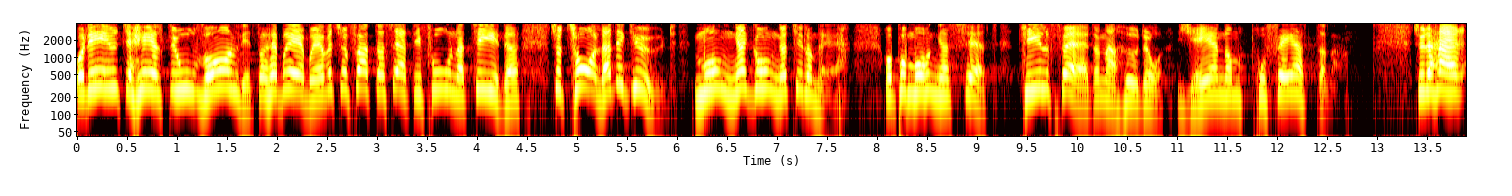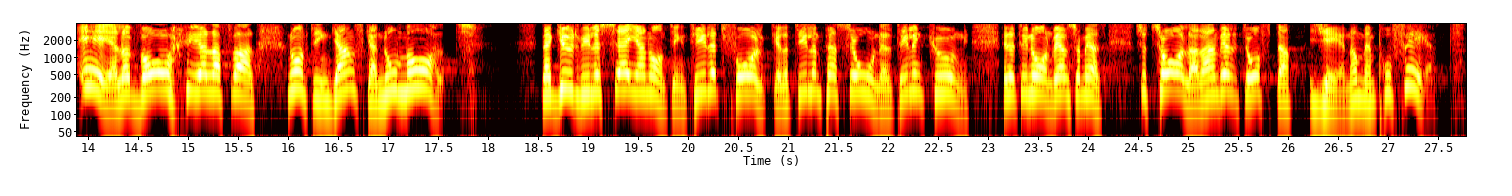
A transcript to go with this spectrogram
Och det är ju inte helt ovanligt, för Hebreerbrevets författare säger att i forna tider så talade Gud, många gånger till och med, och på många sätt till fäderna, hur då? Genom profeterna. Så det här är, eller var i alla fall, någonting ganska normalt. När Gud ville säga någonting till ett folk, eller till en person, eller till en kung, eller till någon, vem som helst, så talade han väldigt ofta genom en profet.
